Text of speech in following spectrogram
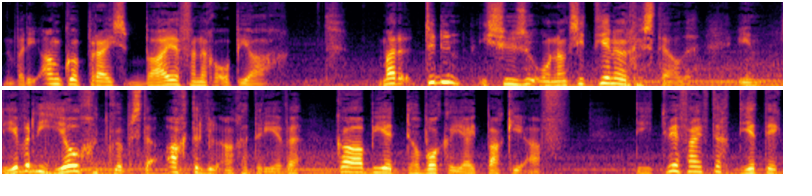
wat die aankoopprys baie vinnig opjaag. Maar toe doen Isuzu onlangs die teenoorgestelde en lewer die heel goedkoopste agterwiel aangedrewe KB dubbelkajuitpakkie af. Die 250 DTEC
